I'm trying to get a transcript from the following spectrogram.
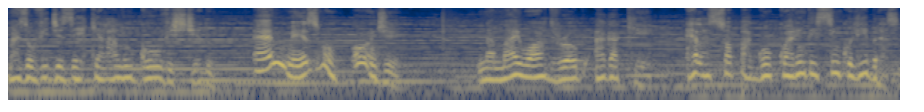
mas ouvi dizer que ela alugou o vestido. É mesmo? Onde? Na My Wardrobe HQ. Ela só pagou 45 libras.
